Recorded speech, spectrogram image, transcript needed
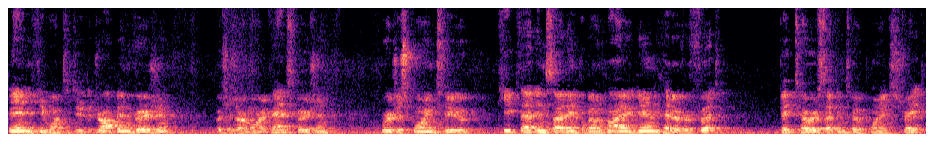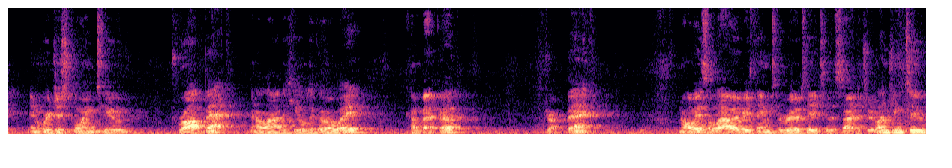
Then if you want to do the drop-in version, which is our more advanced version, we're just going to keep that inside ankle bone high again, head over foot, big toe or second toe pointed straight, and we're just going to drop back and allow the heel to go away, come back up, drop back, and always allow everything to rotate to the side that you're lunging to.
